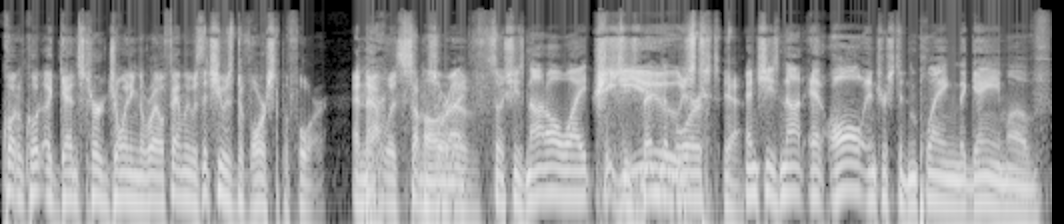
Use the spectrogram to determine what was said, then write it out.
quote unquote, against her joining the royal family was that she was divorced before. And that was some All sort right. of. So she's not all white. She's she's been divorced. Yeah. And she's not at all interested in playing the game of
